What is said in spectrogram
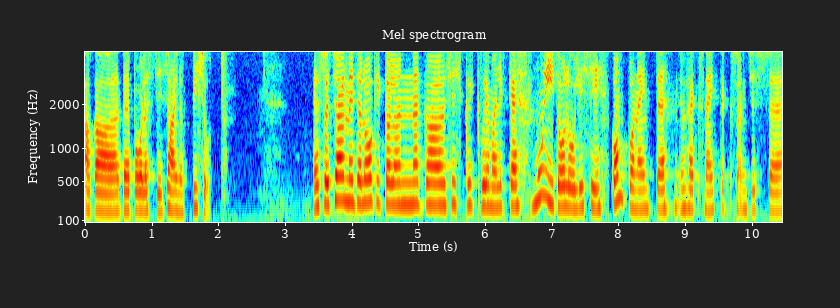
aga tõepoolest siis ainult pisut. Ja sotsiaalmeedia loogikal on ka siis kõikvõimalikke muid olulisi komponente, üheks näiteks on siis äh,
